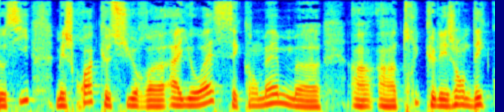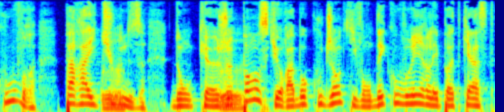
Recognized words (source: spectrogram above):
aussi mais je crois que sur euh, iOS, c'est quand même euh, un, un, truc que les gens découvrent par iTunes. Mmh. Donc euh, je mmh. pense qu'il y aura beaucoup de gens qui vont découvrir les podcasts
